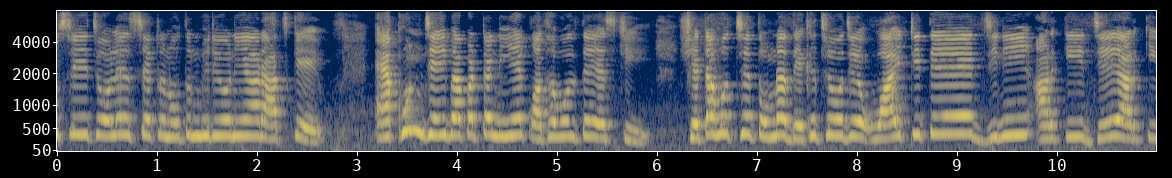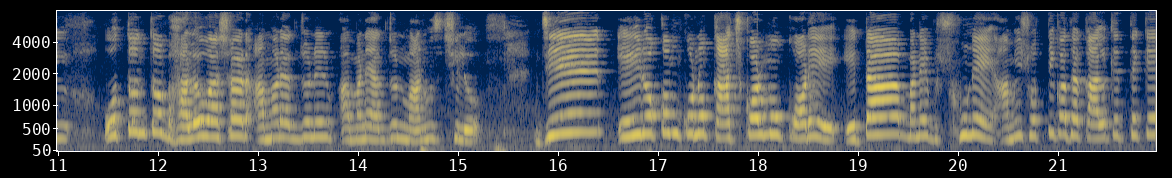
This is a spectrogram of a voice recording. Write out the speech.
অনুশ্রী চলে এসছে একটা নতুন ভিডিও নিয়ে, আর আজকে এখন যেই ব্যাপারটা নিয়ে কথা বলতে এসছি, সেটা হচ্ছে তোমরা দেখেছ যে ওয়াইটিতে যিনি আর কি, যে আর কি অত্যন্ত ভালোবাসার আমার একজনের মানে একজন মানুষ ছিল যে এই রকম কোনো কাজকর্ম করে, এটা মানে শুনে আমি সত্যি কথা কালকের থেকে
